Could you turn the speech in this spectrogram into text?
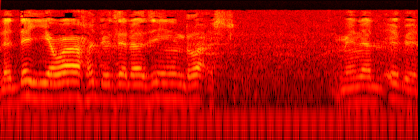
لدي واحد وثلاثين رأس من الإبل.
